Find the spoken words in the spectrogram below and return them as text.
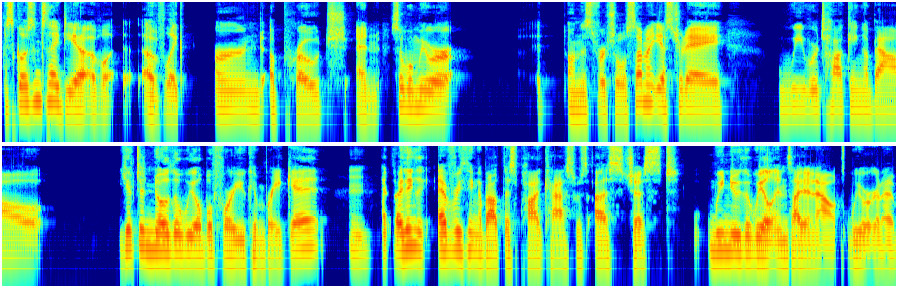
This goes into the idea of uh, of like earned approach. And so when we were uh, on this virtual summit yesterday, we were talking about you have to know the wheel before you can break it. Mm. And so I think like everything about this podcast was us just we knew the wheel inside and out. We were gonna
